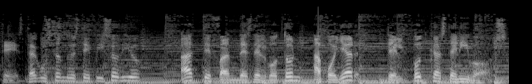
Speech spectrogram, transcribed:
¿Te está gustando este episodio? Hazte fan desde el botón Apoyar del podcast de Nivos.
